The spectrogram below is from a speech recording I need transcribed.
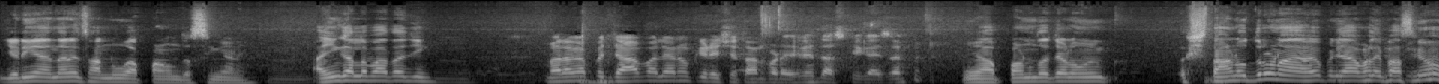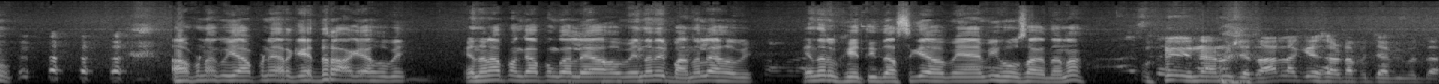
ਜਿਹੜੀਆਂ ਇਹਨਾਂ ਨੇ ਸਾਨੂੰ ਆਪਾਂ ਨੂੰ ਦੱਸੀਆਂ ਨੇ। ਐਂ ਗੱਲਬਾਤ ਆ ਜੀ। ਮੈਂ ਲੱਗਾ ਪੰਜਾਬ ਵਾਲਿਆਂ ਨੂੰ ਕਿਹੜੇ ਸ਼ੈਤਾਨ ਫੜੇ ਗਏ ਦੱਸ ਕੇ ਗਏ ਸਨ। ਇਹ ਆਪਾਂ ਨੂੰ ਤਾਂ ਚਲੋ ਸ਼ੈਤਾਨ ਉਧਰੋਂ ਆਇਆ ਹੋਵੇ ਪੰਜਾਬ ਵਾਲੇ ਪਾਸਿਓਂ। ਆਪਣਾ ਕੋਈ ਆਪਣੇ ਵਰਗੇ ਇੱਧਰ ਆ ਗਿਆ ਹੋਵੇ। ਇਹਨਾਂ ਨਾਲ ਪੰਗਾ ਪੁੰਗਾ ਲਿਆ ਹੋਵੇ ਇਹਨਾਂ ਨੇ ਬੰਨ ਲਿਆ ਹੋਵੇ। ਇਹਨਾਂ ਨੂੰ ਖੇਤੀ ਦੱਸ ਗਿਆ ਹੋਵੇ ਐਂ ਵੀ ਹੋ ਸਕਦਾ ਨਾ। ਇਹਨਾਂ ਨੂੰ ਸ਼ੈਤਾਨ ਲੱਗਿਆ ਸਾਡਾ ਪੰਜਾਬੀ ਬੰਦਾ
